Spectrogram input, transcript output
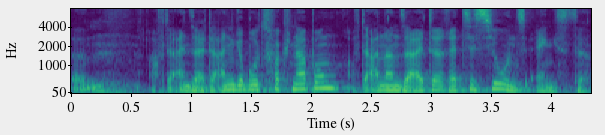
ähm, auf der einen Seite Angebotsverknappung, auf der anderen Seite Rezessionsängste.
